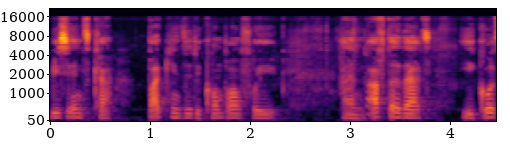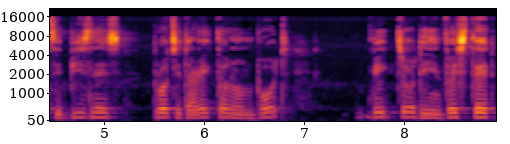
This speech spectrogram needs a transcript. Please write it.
recent car, back into the compound for you. And after that, he got a business, brought a director on board, made sure they invested,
